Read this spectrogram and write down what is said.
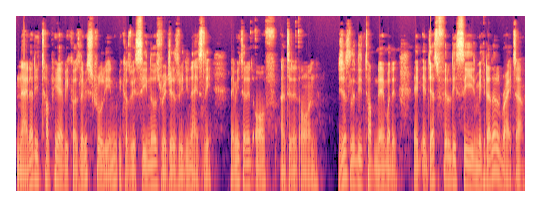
neither the top here because let me scroll in because we've seen those ridges really nicely. Let me turn it off and turn it on. Just let the top there but it, it, it just filled the scene make it a little brighter.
